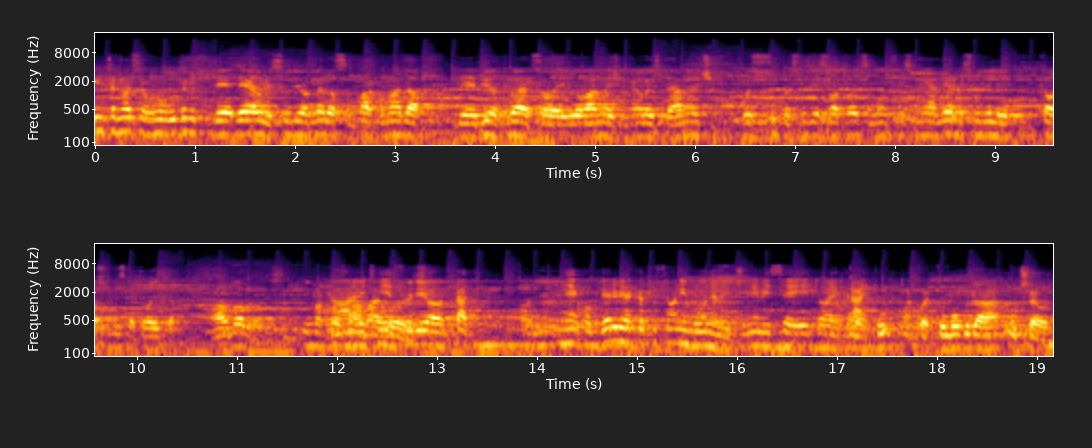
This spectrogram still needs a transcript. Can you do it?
internacionalnu utakmicu gde, gde je Elvis sudio, gledao sam par komada gde je bio trojac ovaj, Jovanović, Mihajlović, Stojanović, koji su super sudije, sva trojica, momci nisu nijedan derbi sudili kao sudijska trojka. Ali dobro, mislim, ima ko zna Jovanović nije sudio kad? Od nekog derbija kad su se oni bunili, čini mi se i to je kraj. Tu, tako je, tu mogu da uče od...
